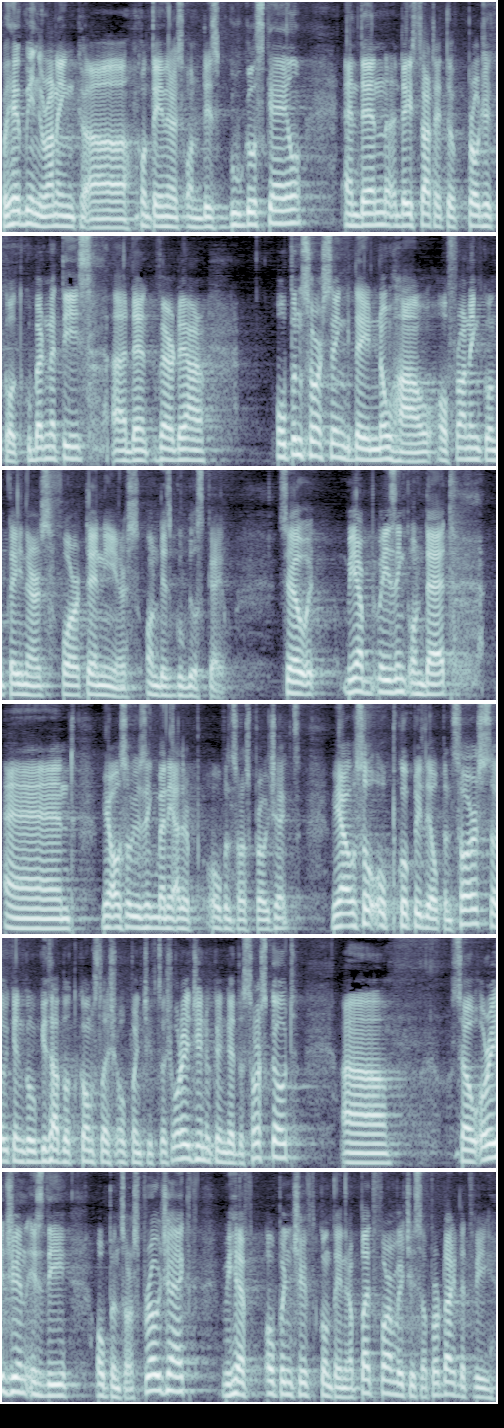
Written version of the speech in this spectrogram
we have been running uh, containers on this Google scale, and then they started a project called Kubernetes, uh, then, where they are open sourcing their know-how of running containers for 10 years on this Google scale. So we are basing on that, and we are also using many other open source projects. We are also completely open source, so you can go github.com slash openshift slash origin, you can get the source code. Uh, so Origin is the open source project. We have OpenShift Container Platform, which is a product that we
